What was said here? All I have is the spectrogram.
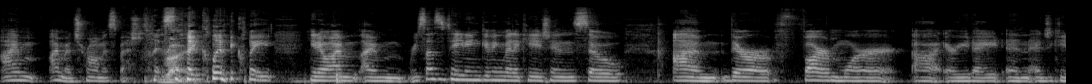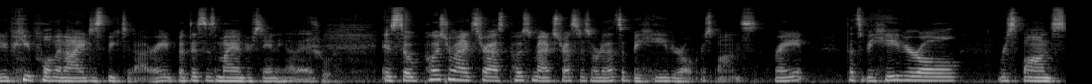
i'm i'm a trauma specialist Right. like clinically you know i'm i'm resuscitating giving medications so um, there are far more uh, erudite and educated people than I to speak to that, right? But this is my understanding of it. Is so post traumatic stress, post traumatic stress disorder, that's a behavioral response, right? That's a behavioral response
